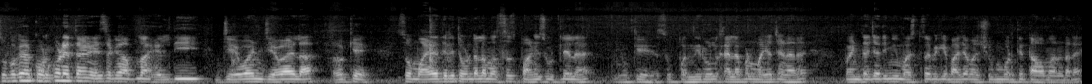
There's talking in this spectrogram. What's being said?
सो बघा कोण कोण येत आहे हे सगळं आपलं हेल्दी जेवण जेवायला. ओके सो माझ्या तरी तोंडाला मस्तच पाणी सुटलेलं आहे. ओके सो पनीर रोल खायला पण मजाच येणार आहे. पण त्याच्या आधी मी मस्तपैकी माझ्या मशरूमवरती ताव मारणार आहे.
